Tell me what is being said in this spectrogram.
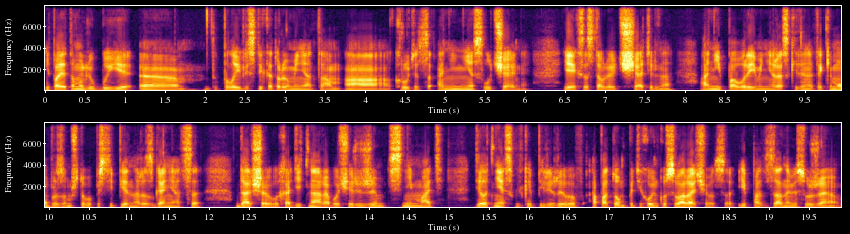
И поэтому любые э, плейлисты, которые у меня там э, крутятся, они не случайны. Я их составляю тщательно, они по времени раскиданы таким образом, чтобы постепенно разгоняться, дальше выходить на рабочий режим, снимать, делать несколько перерывов, а потом потихоньку сворачиваться. И под занавес уже,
